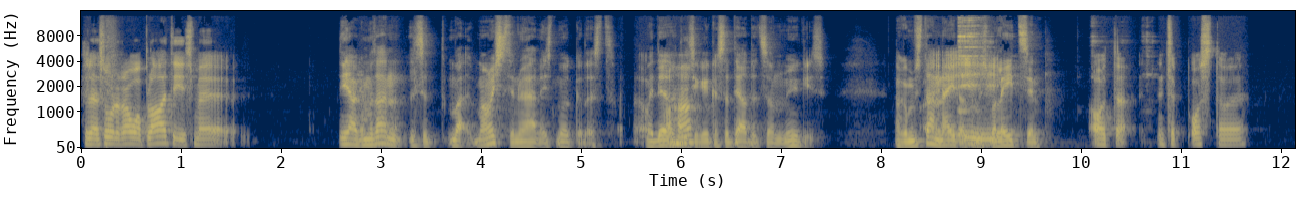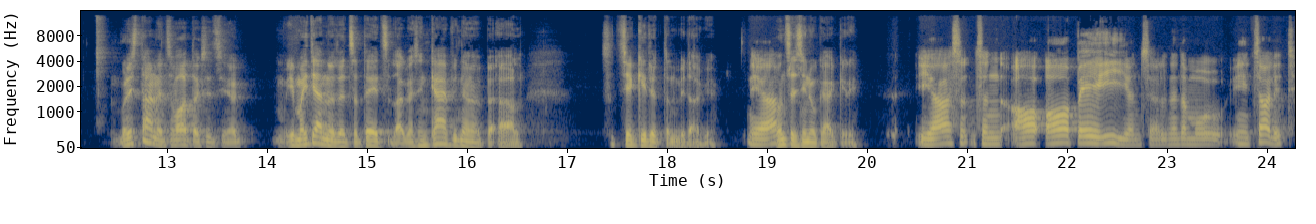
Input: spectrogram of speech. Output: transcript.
selle suure rauaplaadi, siis me, ja, aga ma tahan lihtsalt, ma, ma ostsin ühe neist mõõkadest. ma ei teadnud isegi, kas sa tead, et see on müügis. aga ma just tahan näidata, mis ma Ei. leidsin oota, nüüd saab osta või? ma lihtsalt tahan, et sa vaataksid siia ja ma ei teadnud, et sa teed seda, aga siin käepideme peal. sa oled siia kirjutanud midagi, on see sinu käekiri? ja see on, see on A, A, B, I on seal, need on mu initsiaalid.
